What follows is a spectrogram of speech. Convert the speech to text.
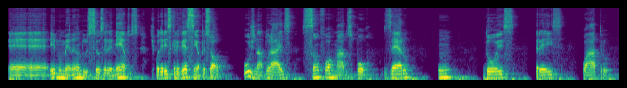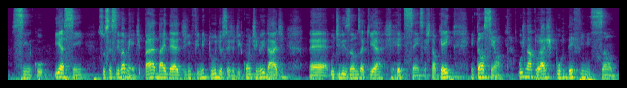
é, enumerando os seus elementos, a gente poderia escrever assim, ó, pessoal, os naturais são formados por 0, 1, 2, 3, 4, 5 e assim sucessivamente. Para dar a ideia de infinitude, ou seja, de continuidade, é, utilizamos aqui as reticências, tá ok? Então, assim, ó, os naturais, por definição,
